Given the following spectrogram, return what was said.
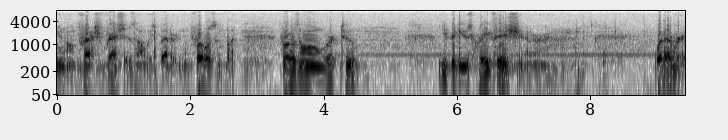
You know, fresh. Fresh is always better than frozen, but frozen will work too. You could use crayfish or whatever,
